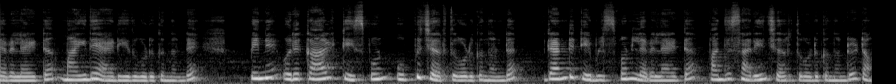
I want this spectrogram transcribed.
ലെവലായിട്ട് മൈദ ആഡ് ചെയ്ത് കൊടുക്കുന്നുണ്ട്. പിന്നെ ഒരു കാൽ ടീസ്പൂൺ ഉപ്പ് ചേർത്ത് കൊടുക്കുന്നുണ്ട്. രണ്ട് ടേബിൾ സ്പൂൺ ലെവലായിട്ട് പഞ്ചസാരയും ചേർത്ത് കൊടുക്കുന്നുണ്ട് കേട്ടോ.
